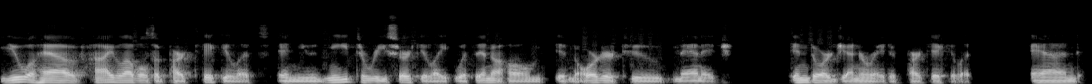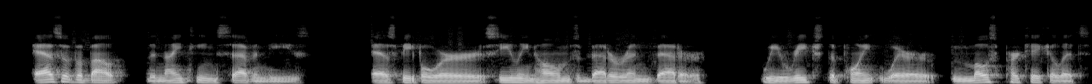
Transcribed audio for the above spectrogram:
You will have high levels of particulates and you need to recirculate within a home in order to manage indoor generated particulates. And as of about the 1970s, as people were sealing homes better and better, we reached the point where most particulates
